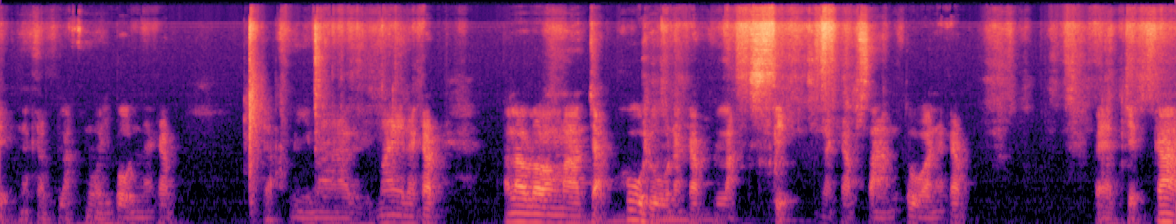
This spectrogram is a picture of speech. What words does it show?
7นะครับ หลักหน่วยบนนะครับ จะมีมาหรือไม่นะครับเราลองมาจับคู่ดูนะครับ หลักสิบนะครับสามตัวนะครับแปดเจ็ดเก้า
